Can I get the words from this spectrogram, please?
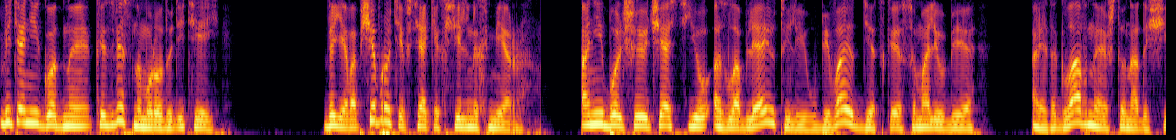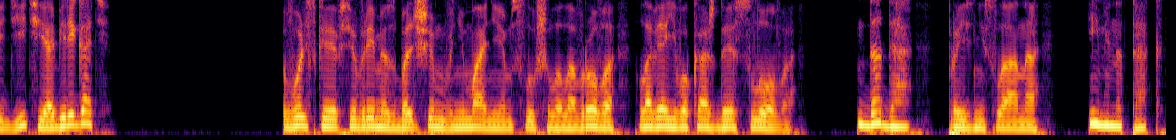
«Ведь они годны к известному роду детей. Да я вообще против всяких сильных мер. Они большей частью озлобляют или убивают детское самолюбие, а это главное, что надо щадить и оберегать». Вольская все время с большим вниманием слушала Лаврова, ловя его каждое слово. «Да-да», произнесла она. «Именно так.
